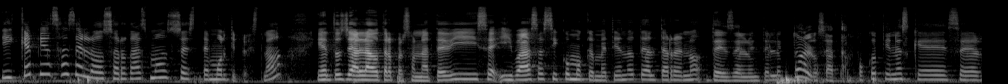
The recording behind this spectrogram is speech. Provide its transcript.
¿y qué piensas de los orgasmos este múltiples, no? Y entonces ya la otra persona te dice y vas así como que metiéndote al terreno desde lo intelectual, o sea, tampoco tienes que ser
